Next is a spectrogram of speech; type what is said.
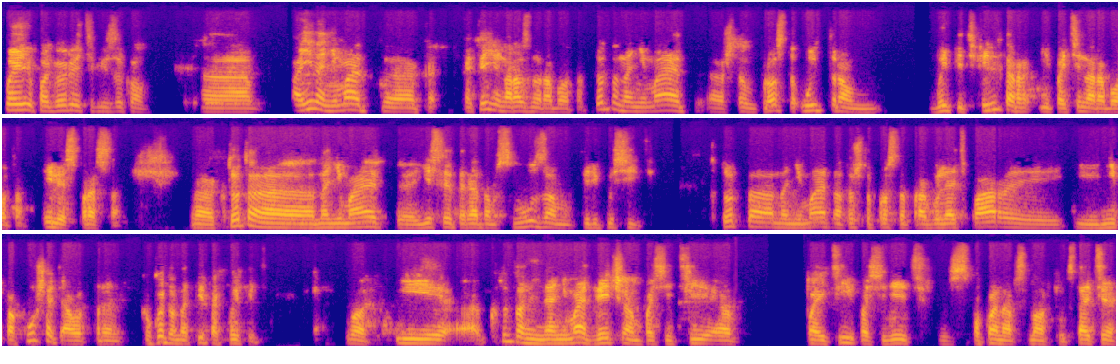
поговорю этим языком. Э, они нанимают кофейню на разную работу. Кто-то нанимает, чтобы просто утром выпить фильтр и пойти на работу или эспрессо. Э, кто-то нанимает, э, если это рядом с вузом, перекусить. Кто-то нанимает на то, чтобы просто прогулять пары и не покушать, а вот какой-то напиток выпить. Вот. И э, кто-то нанимает вечером по сети, пойти и посидеть в спокойной обстановке. Кстати,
